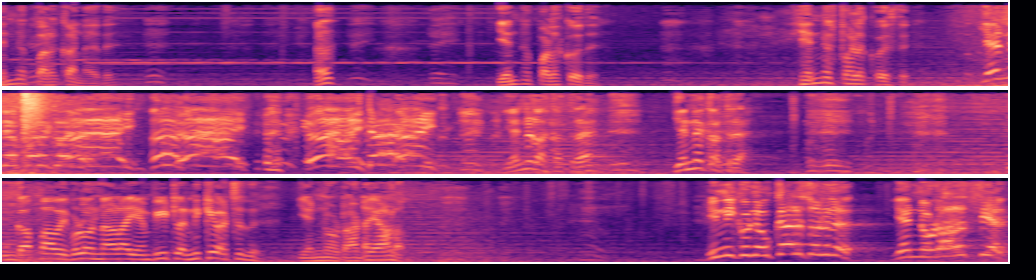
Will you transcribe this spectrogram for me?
என்ன பழக்கம்? டேய் என்ன பழக்கம் இது? என்ன பழக்கம் இது? என்ன பழக்கம் என்னடா கத்துற? என்ன கத்துற? உங்க அப்பாவை இவ்வளவு நாளா என் வீட்டுல நிக்க வச்சது என்னோட அடையாளம். இன்னைக்கு உன்னை உட்கார சொன்னது என்னோட அரசியல்.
